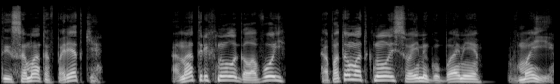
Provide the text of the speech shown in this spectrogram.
«Ты сама-то в порядке?» Она тряхнула головой, а потом откнулась своими губами в мои.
